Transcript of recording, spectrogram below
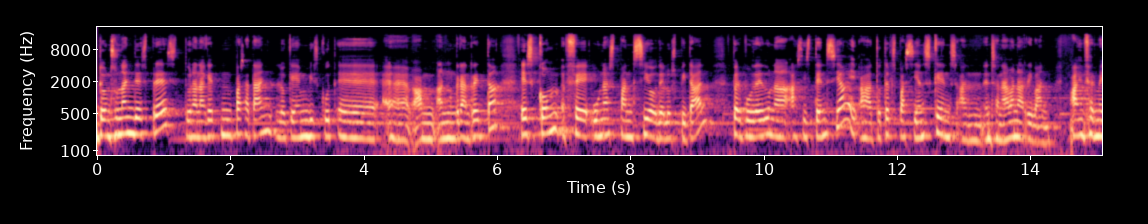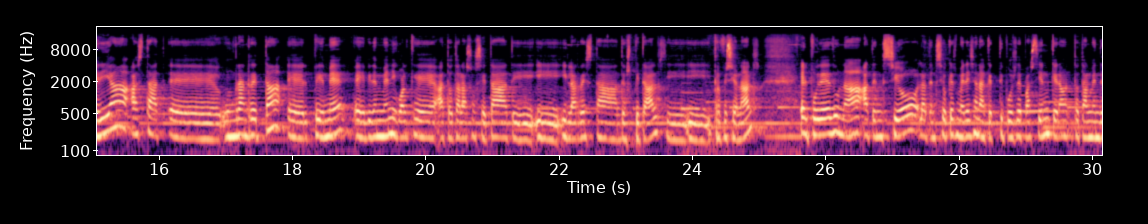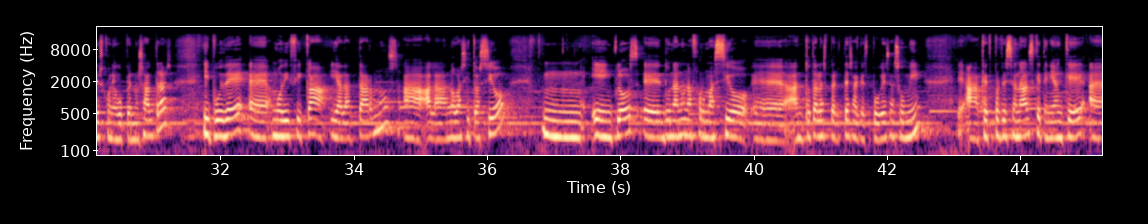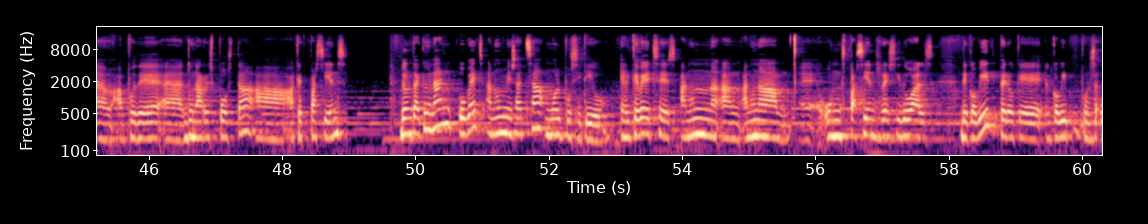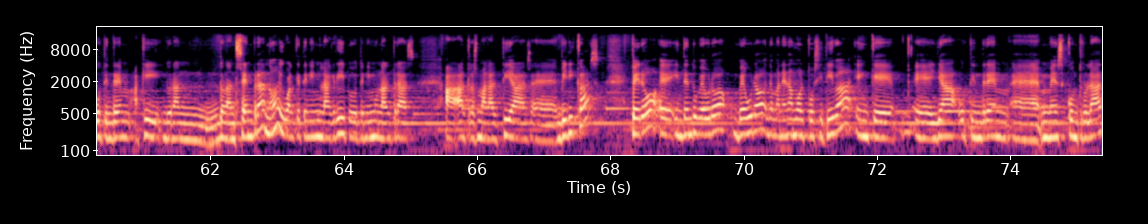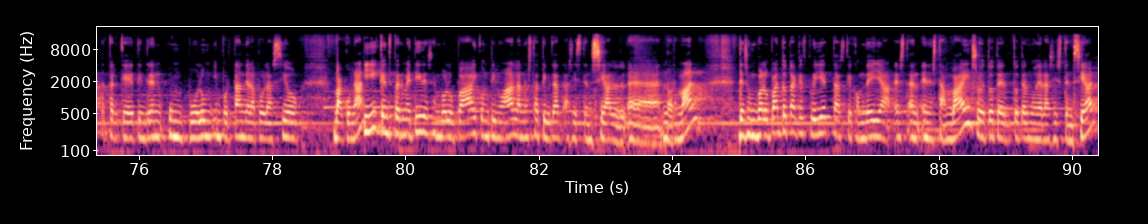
Doncs un any després, durant aquest passat any, el que hem viscut eh, eh, en un gran repte és com fer una expansió de l'hospital per poder donar assistència a tots els pacients que ens, ens anaven arribant. A infermeria ha estat eh, un gran repte, el primer, evidentment, igual que a tota la societat i, i, i la resta d'hospitals i, i professionals, el poder donar atenció, l'atenció que es mereixen aquest tipus de pacient que era totalment desconegut per nosaltres i poder eh, modificar i adaptar-nos a, a la nova situació mm, i inclús eh, donant una formació eh, en tota l'expertesa que es pogués assumir eh, a aquests professionals que tenien que eh, poder eh, donar resposta a, a aquests pacients doncs d'aquí un any ho veig en un missatge molt positiu. El que veig és en, un, en, en una, eh, uns pacients residuals de Covid, però que el Covid pues, ho tindrem aquí durant, durant sempre, no? igual que tenim la grip o tenim un altres, altres malalties eh, víriques, però eh, intento veure, veure de manera molt positiva en què eh, ja ho tindrem eh, més controlat perquè tindrem un volum important de la població vacunat i que ens permeti desenvolupar i continuar la nostra activitat assistencial eh, normal, desenvolupar tots aquests projectes que, com deia, estan en stand-by, sobretot el, tot el model assistencial,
